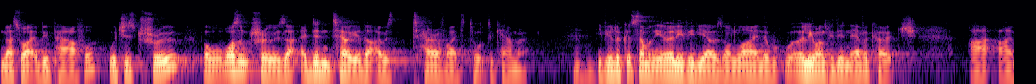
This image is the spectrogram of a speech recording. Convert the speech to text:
and that's why it'd be powerful, which is true. But what wasn't true is that I didn't tell you that I was terrified to talk to camera. Mm-hmm. If you look at some of the early videos online, the early ones we didn't ever coach, I, I,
